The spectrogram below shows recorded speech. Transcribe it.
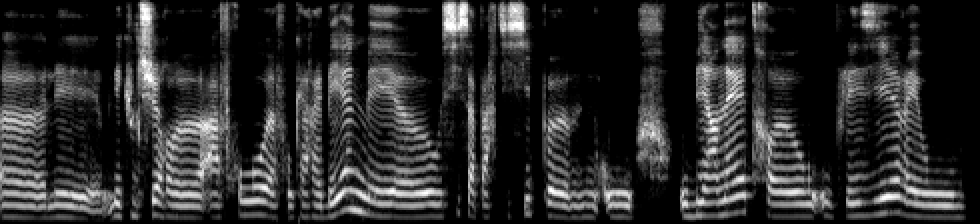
euh, les, les, cultures afro, afro-caribéennes, mais aussi ça participe au, au bien-être, au, plaisir et au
